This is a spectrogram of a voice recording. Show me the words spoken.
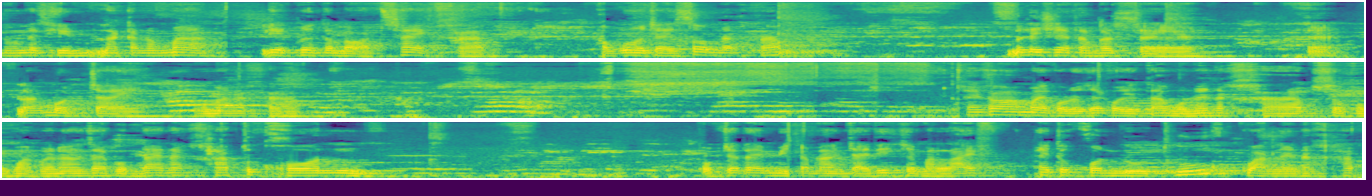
น้องนาทีรักกันมากๆเรียกเพื่อนตลอดใช่ครับขอบคุณใจส้มนะครับ ไม่ได้แชร์ทำกระแสรักหมดใจขอบคุณมากครับ ครเข้ามาใหม่กดไลค์กดติดตามผมด้วยนะครับส่งของขวัญเป็นกำลังใจผมได้นะครับ ทุกคน ผมจะได้มีกำลังใจที่จะมาไลฟ์ให้ทุกคนดูทุกวันเลยนะครับ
